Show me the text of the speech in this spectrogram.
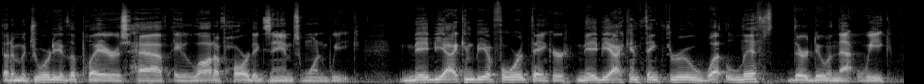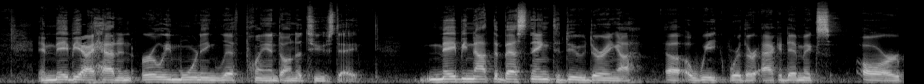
that a majority of the players have a lot of hard exams one week, maybe I can be a forward thinker. Maybe I can think through what lift they're doing that week. And maybe I had an early morning lift planned on a Tuesday. Maybe not the best thing to do during a, a week where their academics are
